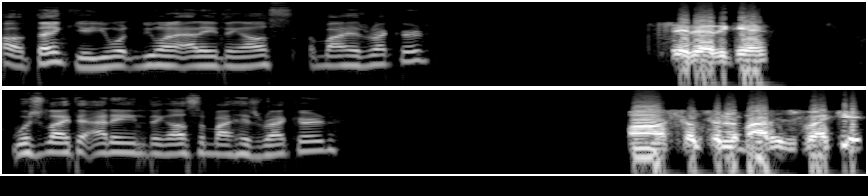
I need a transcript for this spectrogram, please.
Oh, thank you. You want? Do you want to add anything else about his record? Say that again. Would you like to add anything else about his record? Uh, something about his record.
